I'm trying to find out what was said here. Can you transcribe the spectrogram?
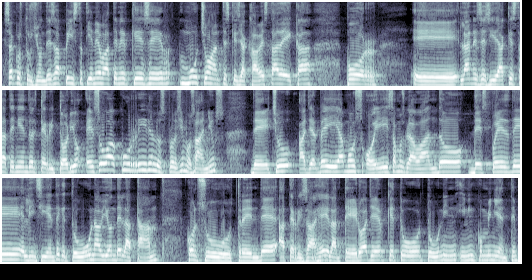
esa construcción de esa pista tiene, va a tener que ser mucho antes que se acabe esta década por eh, la necesidad que está teniendo el territorio. Eso va a ocurrir en los próximos años. De hecho, ayer veíamos, hoy estamos grabando después del incidente que tuvo un avión de la TAM con su tren de aterrizaje delantero ayer que tuvo, tuvo un inconveniente.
